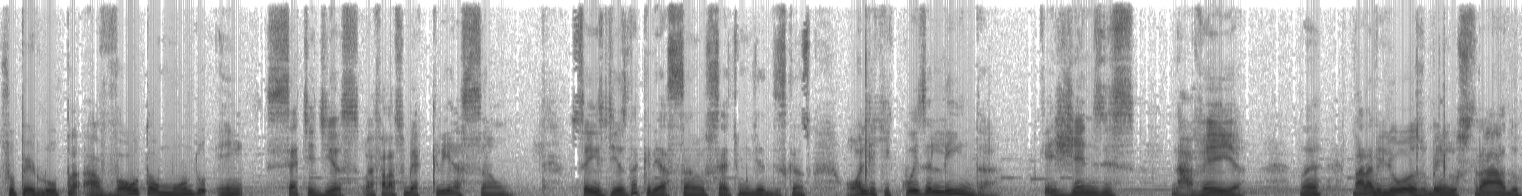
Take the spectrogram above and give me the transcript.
Superlupa, A Volta ao Mundo em sete dias. Vai falar sobre a criação, seis dias da criação e o sétimo dia de descanso. Olha que coisa linda, que Gênesis na veia, né? maravilhoso, bem ilustrado.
